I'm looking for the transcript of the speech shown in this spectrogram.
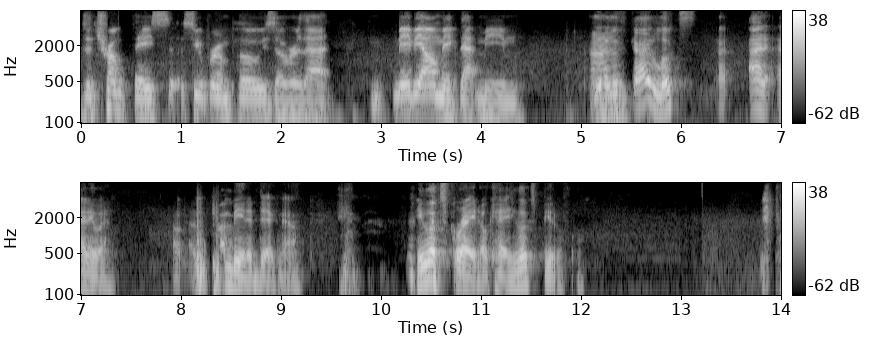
the Trump face superimposed over that. Maybe I'll make that meme. yeah, Um, this guy looks. I, anyway, I'm, I'm being a dick now. He looks great. Okay, he looks beautiful.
